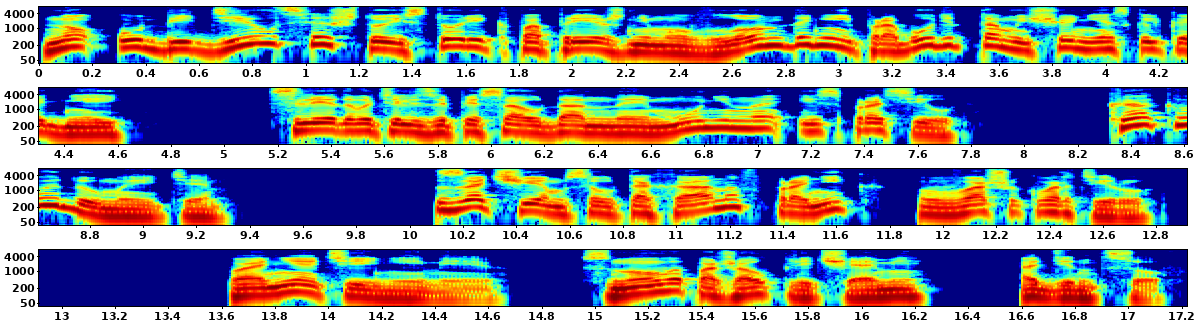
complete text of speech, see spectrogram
но убедился, что историк по-прежнему в Лондоне и пробудет там еще несколько дней. Следователь записал данные Мунина и спросил, «Как вы думаете, Зачем Салтаханов проник в вашу квартиру? Понятия не имею. Снова пожал плечами Одинцов.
